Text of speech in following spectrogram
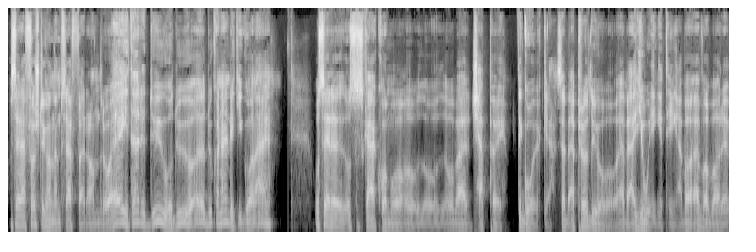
Og så er det første gang de treffer hverandre, og 'hei, der er du, og du, og du kan heller ikke gå'. Nei. Og så, det, og så skal jeg komme og, og, og være kjepphøy. Det går jo ikke. Så jeg, jeg prøvde jo jeg, jeg, gjorde ingenting. Jeg var, jeg var bare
